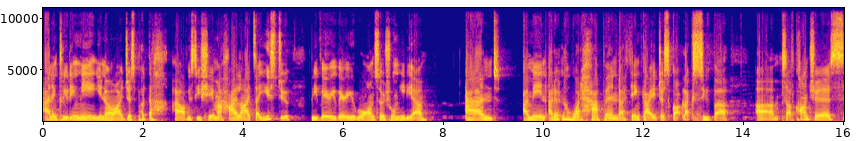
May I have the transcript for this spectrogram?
and including me, you know, I just put the, I obviously share my highlights. I used to be very, very raw on social media. And I mean, I don't know what happened. I think I just got like super um, self conscious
